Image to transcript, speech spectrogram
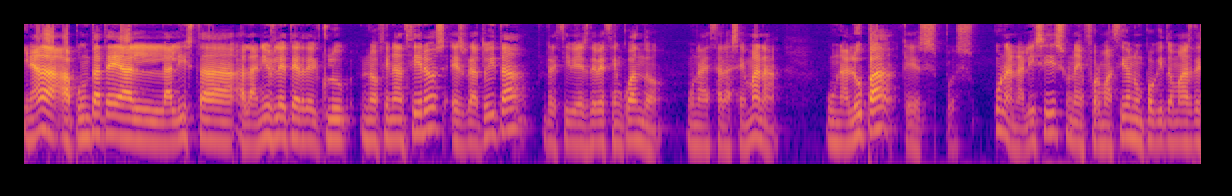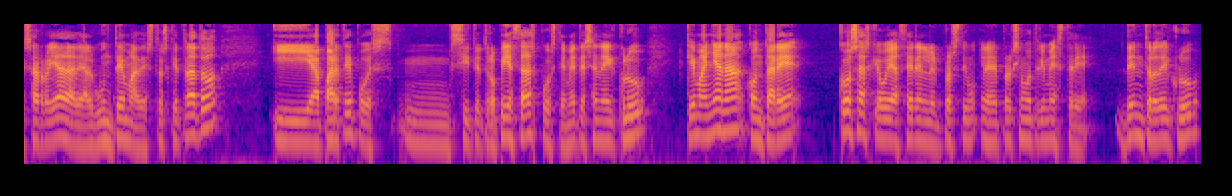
Y nada, apúntate a la lista, a la newsletter del Club No Financieros, es gratuita, recibes de vez en cuando, una vez a la semana, una lupa, que es pues un análisis, una información un poquito más desarrollada de algún tema de estos que trato. Y aparte, pues mmm, si te tropiezas, pues te metes en el club, que mañana contaré cosas que voy a hacer en el, próximo, en el próximo trimestre dentro del club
